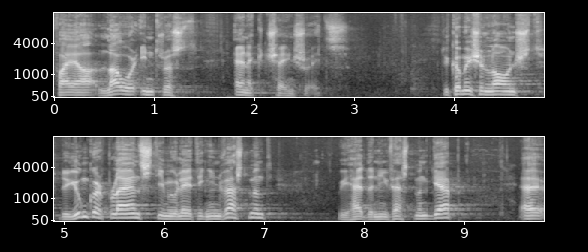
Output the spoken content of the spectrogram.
via lower interest and exchange rates. The Commission launched the Juncker Plan, stimulating investment. We had an investment gap, uh,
